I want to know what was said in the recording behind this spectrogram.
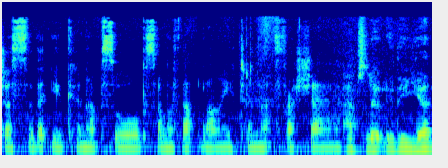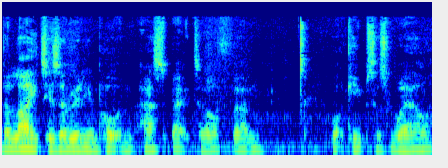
just so that you can absorb some of that light and that fresh air. Absolutely, the uh, the light is a really important aspect of um, what keeps us well,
